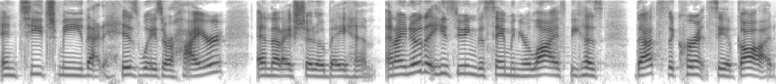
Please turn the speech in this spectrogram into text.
and teach me that his ways are higher and that I should obey him. And I know that he's doing the same in your life because that's the currency of God.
